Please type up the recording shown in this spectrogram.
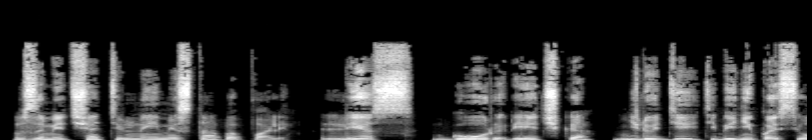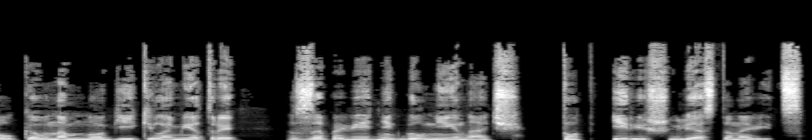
В замечательные места попали. Лес, горы, речка, ни людей тебе, ни поселков на многие километры. Заповедник был не иначе. Тут и решили остановиться.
